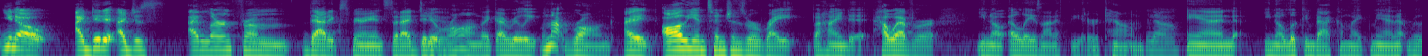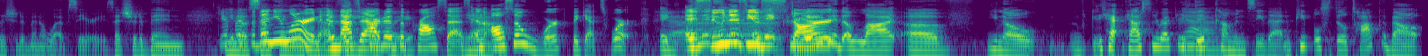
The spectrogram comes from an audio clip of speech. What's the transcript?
you know, I did it. I just I learned from that experience that I did it wrong. Like I really, well, not wrong. I all the intentions were right behind it. However, you know, LA is not a theater town. No. And you know, looking back, I'm like, man, that really should have been a web series. That should have been, Yeah, you know, But then you something like learn, that. and that's part of the Exactly. process. And also, work begets work. Yeah. As and it- soon as you and start- a lot of you know ca- casting directors Yeah. did come and see that and people still talk about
